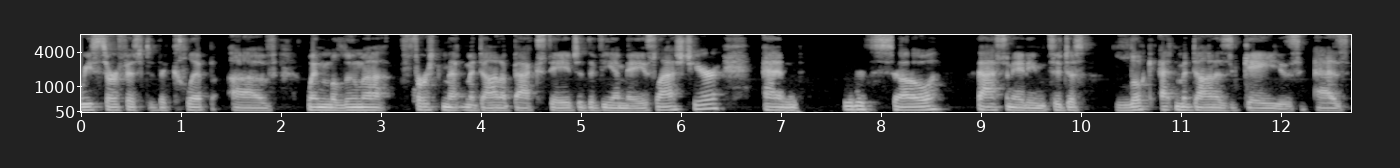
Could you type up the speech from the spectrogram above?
resurfaced the clip of when Maluma first met Madonna backstage at the VMAs last year, and it is so fascinating to just look at Madonna's gaze as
